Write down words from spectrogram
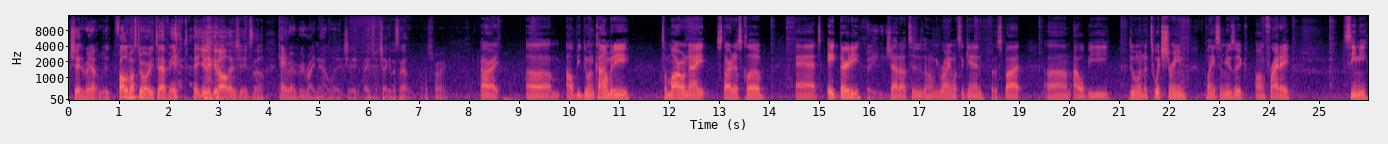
shit, man, follow my story, tap in, you'll get all that shit. So, can't remember it right now, but shit, thanks for checking us out. That's right. All right. Um, I'll be doing comedy tomorrow night, Stardust Club at 8:30. Hey. Shout out to the homie Ryan once again for the spot. Um, I will be doing a Twitch stream, playing some music on Friday. See me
